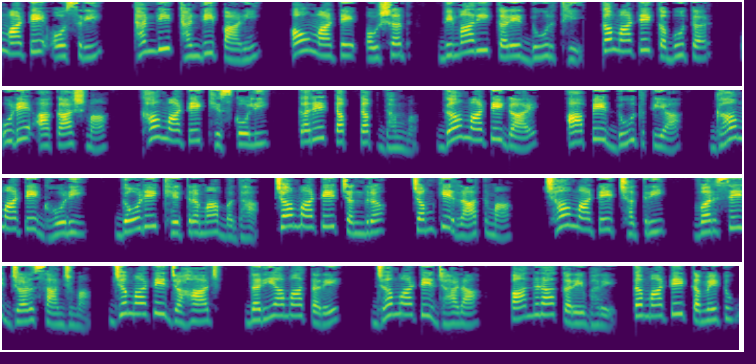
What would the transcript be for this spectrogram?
માટે ઓસરી ઠંડી ઠંડી પાણી ઔ માટે ઔષધ બીમારી કરે દૂરથી ક માટે કબૂતર ઉડે આકાશમાં ખ માટે ખિસકોલી કરે ટપ ટપ ધમ્મ ગ માટે ગાય આપે દૂધ પિયા ઘ માટે ઘોડી દોડે ખેતરમાં બધા ચ માટે ચંદ્ર ચમકે રાતમાં છ માટે છત્રી વરસે જળ સાંજમાં જ માટે જહાજ દરિયામાં તરે જ માટે ઝાડા પાંદડા કરે ભરે ત માટે ટમેટું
